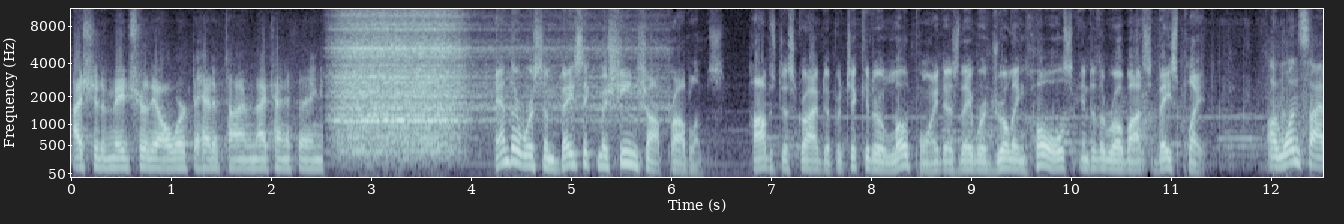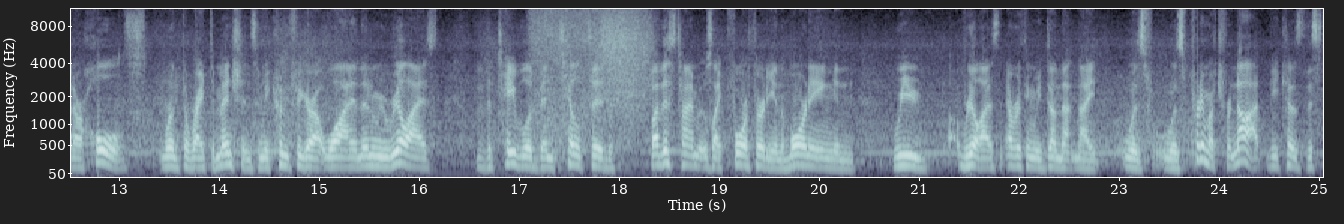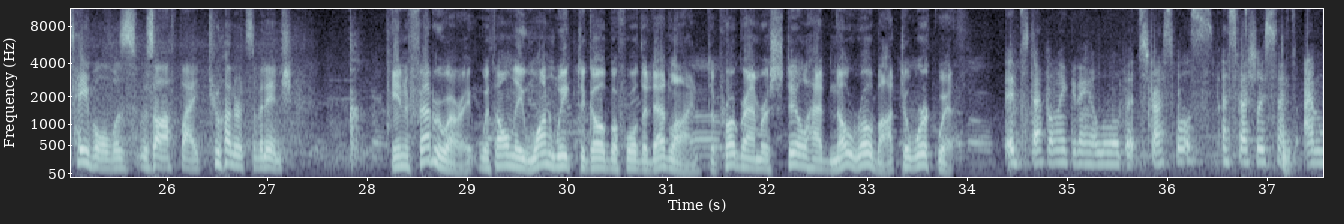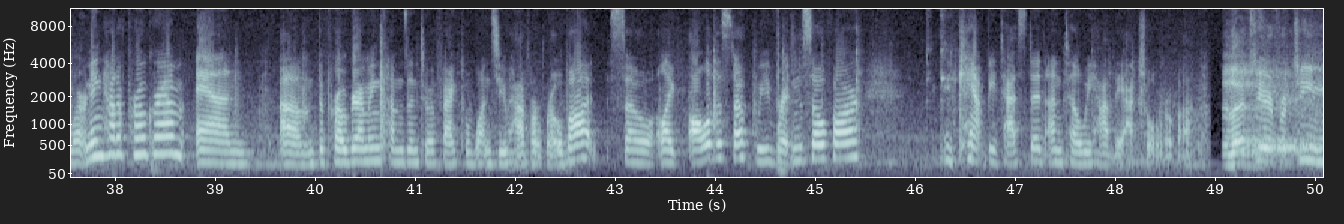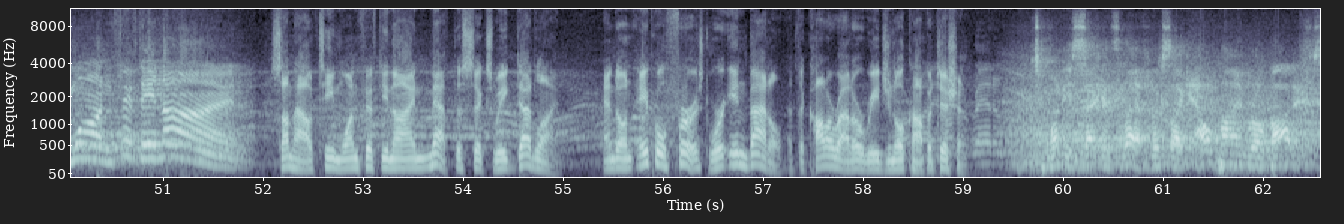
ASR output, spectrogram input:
i should have made sure they all worked ahead of time and that kind of thing And there were some basic machine shop problems. Hobbs described a particular low point as they were drilling holes into the robot's base plate. On one side, our holes weren't the right dimensions, and we couldn't figure out why. And then we realized that the table had been tilted. By this time, it was like 4:30 in the morning, and we realized that everything we'd done that night was was pretty much for naught because this table was was off by two hundredths of an inch. In February, with only one week to go before the deadline, the programmers still had no robot to work with. It's definitely getting a little bit stressful, especially since I'm learning how to program, and um, the programming comes into effect once you have a robot. So, like all of the stuff we've written so far, you can't be tested until we have the actual robot. Let's hear it for Team 159. Somehow, Team 159 met the six week deadline, and on April 1st were in battle at the Colorado Regional Competition. 20 seconds left. Looks like Alpine Robotics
